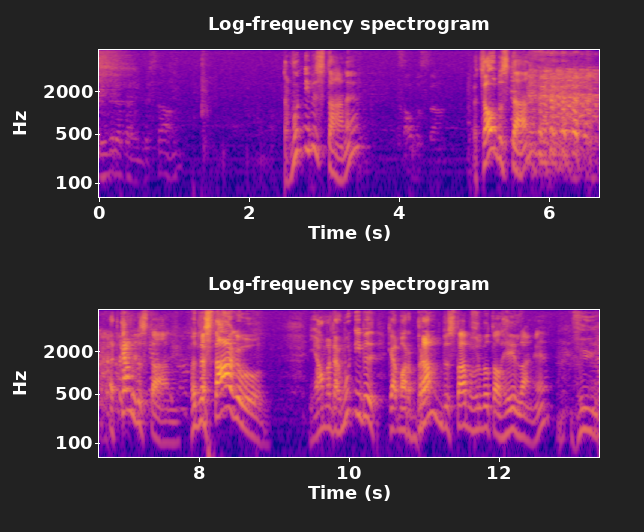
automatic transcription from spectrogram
liever dat dat niet bestaan. Dat moet niet bestaan, hè? Het zal bestaan. Het kan bestaan. Het bestaat gewoon. Ja, maar dat moet niet... Be maar brand bestaat bijvoorbeeld al heel lang, hè? Vuur.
